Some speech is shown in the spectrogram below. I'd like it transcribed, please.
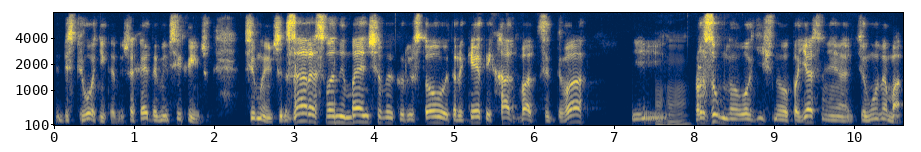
безпілотниками, шахедами і всіх інших. Всім іншим. Зараз вони менше використовують ракети Х-22 і Мгм. розумного логічного пояснення цьому нема.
